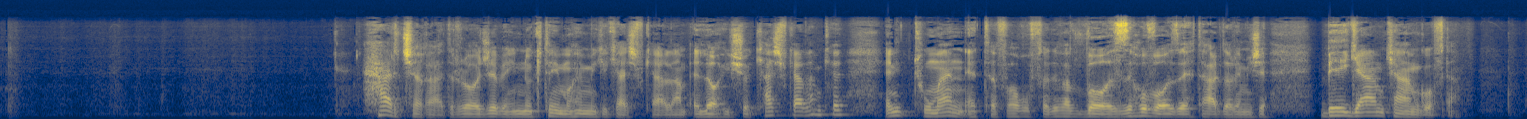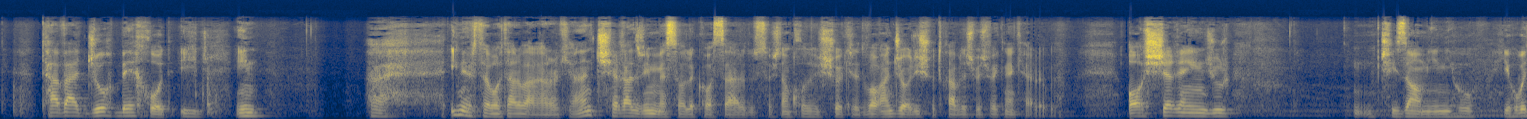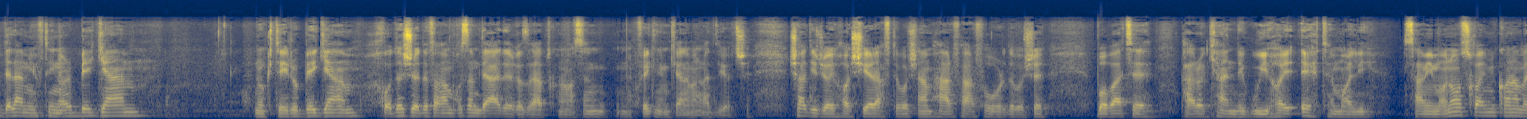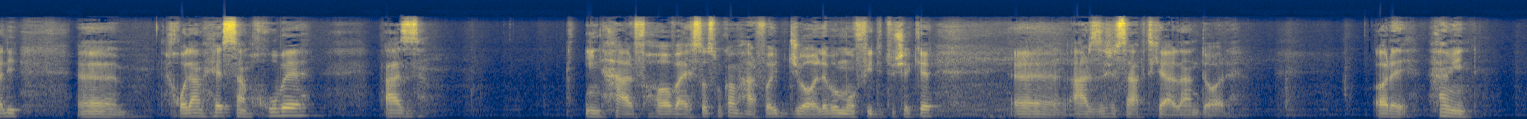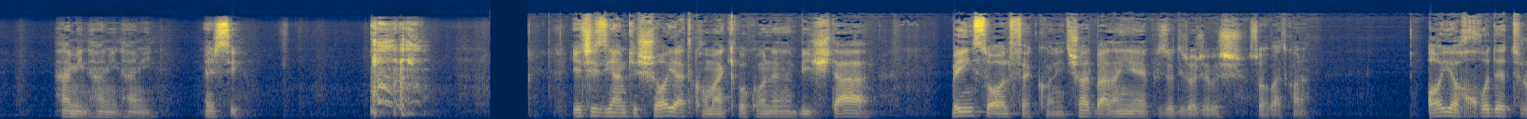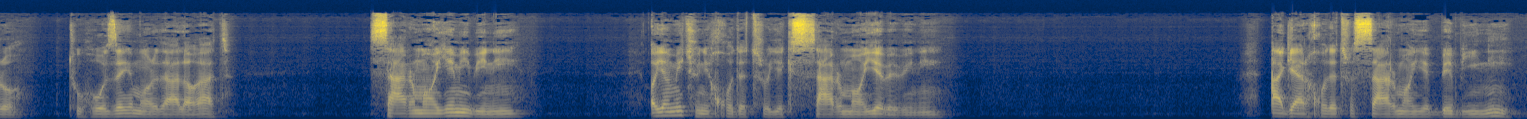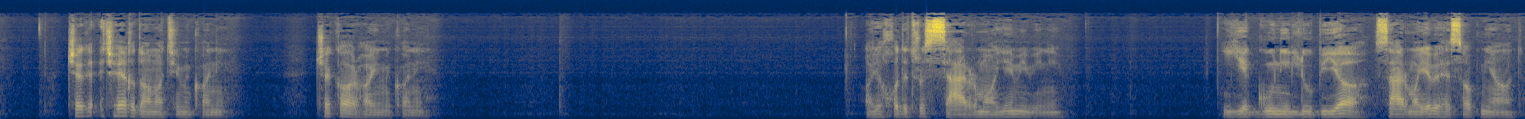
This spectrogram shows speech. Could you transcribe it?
هر چقدر راجع به این نکته مهمی که کشف کردم الهی شو کشف کردم که یعنی تو من اتفاق افتاده و واضح و واضح تر داره میشه. بگم کم گفتم. توجه به خود این این ارتباطه رو برقرار کردن. چقدر این مثال کاسه رو دوست داشتم. خودش شکرت. واقعا جاری شد. قبلش بهش فکر نکرده بودم. عاشق اینجور چیزام یعنی یهو یهو به دلم میفته اینا رو بگم. نکته رو بگم. خدا شده فقط می‌خواستم ده دقیقه ضبط کنم. اصلا فکر نمی‌کردم انقدر زیاد شه. شاید یه جای حاشیه رفته باشم حرف حرف آورده باشه. بابت پراکندگویی های احتمالی. صمیمانه عذرخواهی می‌کنم ولی خودم حسم خوبه. از این حرف ها و احساس می‌کنم حرف های جالب و مفیدی توشه که ارزش ثبت کردن داره. آره همین. همین همین همین. مرسی. یه چیزی هم که شاید کمک بکنه بیشتر به این سوال فکر کنید. شاید بعدا یه اپیزودی راجبش صحبت کنم. آیا خودت رو تو حوزه مورد علاقت سرمایه می‌بینی؟ آیا می‌تونی خودت رو یک سرمایه ببینی؟ اگر خودت رو سرمایه ببینی چه, چه اقداماتی می‌کنی؟ چه کارهایی می‌کنی؟ آیا خودت رو سرمایه می‌بینی؟ یه گونی لوبیا سرمایه به حساب میاد؟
